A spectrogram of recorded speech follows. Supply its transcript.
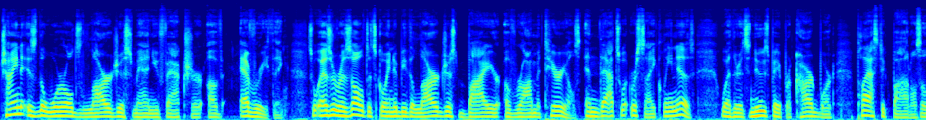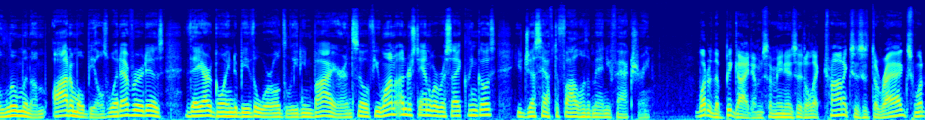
China is the world's largest manufacturer of everything. So as a result, it's going to be the largest buyer of raw materials. And that's what recycling is. Whether it's newspaper, cardboard, plastic bottles, aluminum, automobiles, whatever it is, they are going to be the world's leading buyer. And so if you want to understand where recycling goes, you just have to follow the manufacturing what are the big items? I mean, is it electronics? Is it the rags? What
